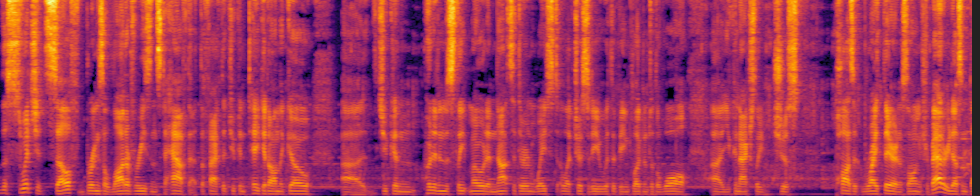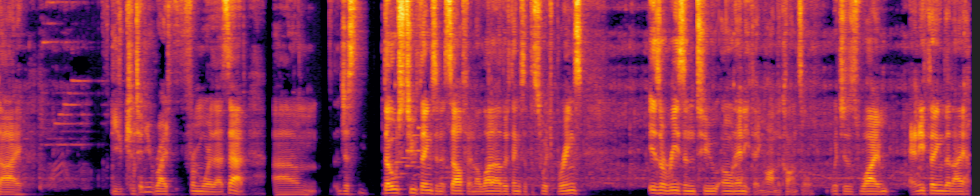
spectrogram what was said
the Switch itself brings a lot of reasons to have that. The fact that you can take it on the go, uh, that you can put it into sleep mode and not sit there and waste electricity with it being plugged into the wall. Uh, you can actually just pause it right there, and as long as your battery doesn't die, you continue right from where that's at. Um, just those two things in itself, and a lot of other things that the Switch brings, is a reason to own anything on the console, which is why anything that I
